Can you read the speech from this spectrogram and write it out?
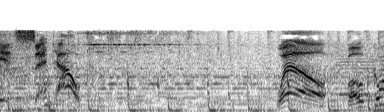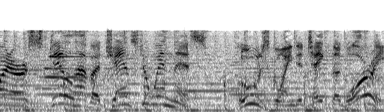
Is sent out. Well, both corners still have a chance to win this. Who's going to take the glory?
